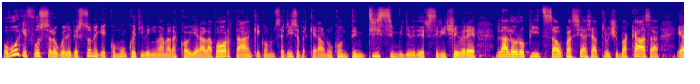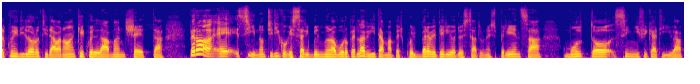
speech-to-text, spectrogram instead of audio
o vuoi che fossero quelle persone che comunque ti venivano ad accogliere alla porta anche con un sorriso perché erano contentissimi di vedersi ricevere la loro pizza o qualsiasi altro cibo a casa e alcuni di loro ti davano anche quella mancetta. Però eh, sì, non ti dico che sarebbe il mio lavoro per la vita, ma per quel breve periodo è stata un'esperienza molto significativa.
